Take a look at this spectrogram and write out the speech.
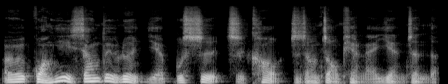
而广义相对论也不是只靠这张照片来验证的。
